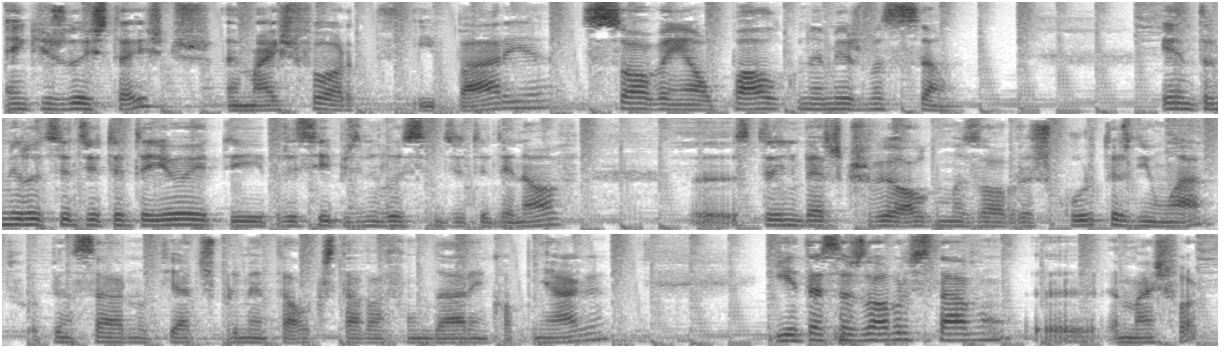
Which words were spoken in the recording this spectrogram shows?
em que os dois textos, A Mais Forte e Pária, sobem ao palco na mesma sessão. Entre 1888 e princípios de 1889, eh, Strindberg escreveu algumas obras curtas de um ato, a pensar no teatro experimental que estava a fundar em Copenhaga. E entre essas obras estavam eh, A Mais Forte,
